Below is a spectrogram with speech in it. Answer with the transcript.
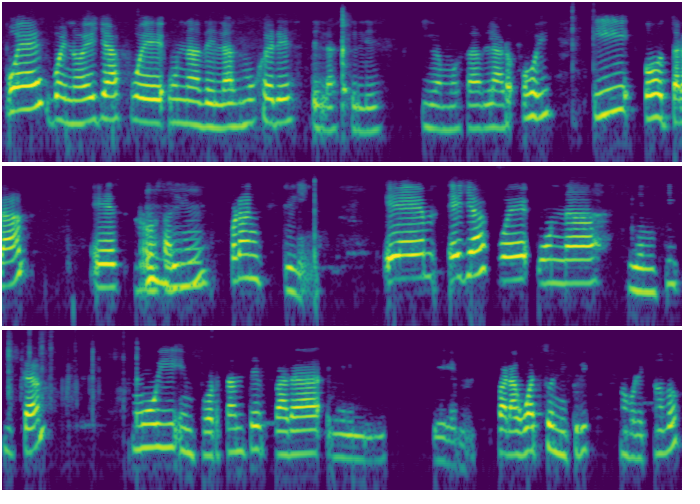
Pues bueno, ella fue una de las mujeres de las que les íbamos a hablar hoy, y otra es Rosalind Franklin. Em, ella fue una científica muy importante para, eh, para Watson y Crick, sobre todo.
